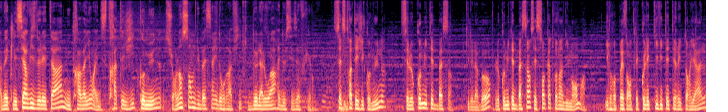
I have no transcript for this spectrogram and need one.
Avec les services de l'État, nous travaillons à une stratégie commune sur l'ensemble du bassin hydrographique de la Loire et de ses affluents. Cette stratégie commune, c'est le comité de bassin qui l'élabore. Le comité de bassin, c'est 190 membres. Il représente les collectivités territoriales,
